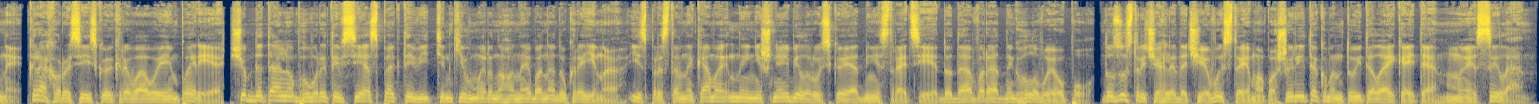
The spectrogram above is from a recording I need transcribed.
війни, краху російської кривавої імперії, щоб детально обговорити всі аспекти відтінків мирного неба над Україною із представниками нинішньої білоруської адміністрації, додав радник голови ОПУ. До зустрічі глядачі. Вистоїмо, поширюйте, коментуйте, лайкайте. Ми сила.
